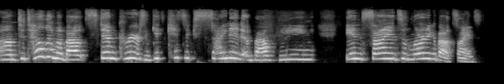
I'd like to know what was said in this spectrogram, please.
um, to tell them about STEM careers and get kids excited about being in science and learning about science.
